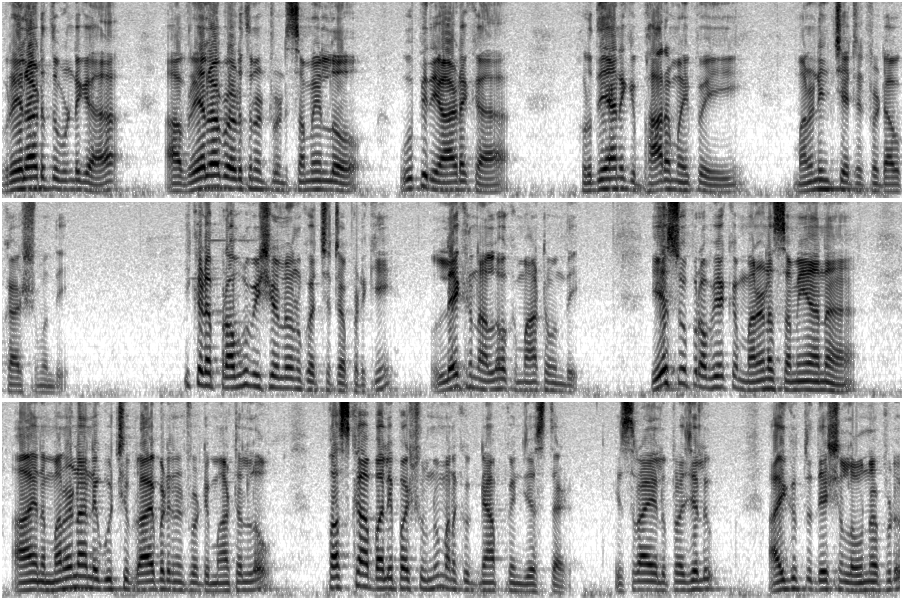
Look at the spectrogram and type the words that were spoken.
వ్రేలాడుతూ ఉండగా ఆ వ్రేలాడుతున్నటువంటి సమయంలో ఊపిరి ఆడక హృదయానికి భారం అయిపోయి మరణించేటటువంటి అవకాశం ఉంది. ఇక్కడ ప్రభు విషయంలోనికి వచ్చేటప్పటికి లేఖనాల్లో ఒక మాట ఉంది. యేసు ప్రభు యొక్క మరణ సమయాన ఆయన మరణాన్ని గూర్చి వ్రాయబడినటువంటి మాటల్లో పస్కా బలి పశువును మనకు జ్ఞాపకం చేస్తాడు. ఇస్రాయేల్ ప్రజలు ఐగుప్తు దేశంలో ఉన్నప్పుడు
